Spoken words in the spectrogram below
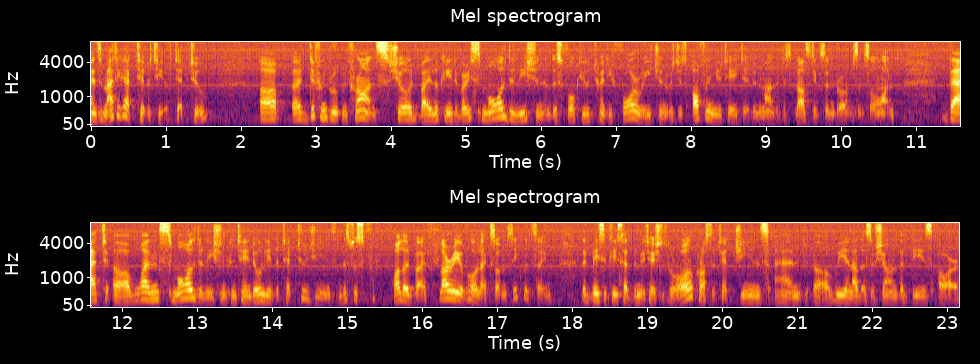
enzymatic activity of TET2, uh, a different group in France showed by looking at a very small deletion in this 4q24 region, which is often mutated in myelodysplastic syndromes and so on, that uh, one small deletion contained only the TET2 genes. And this was followed by a flurry of whole exome sequencing that basically said the mutations were all across the TET genes, and uh, we and others have shown that these are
